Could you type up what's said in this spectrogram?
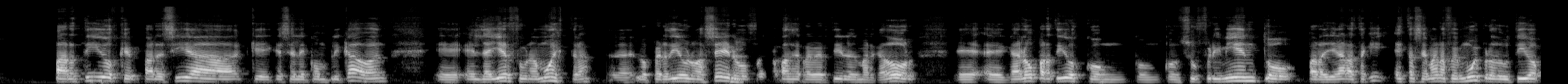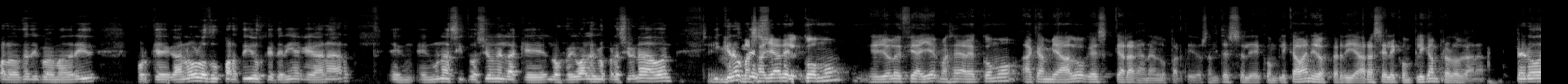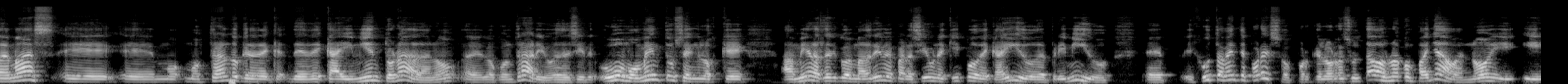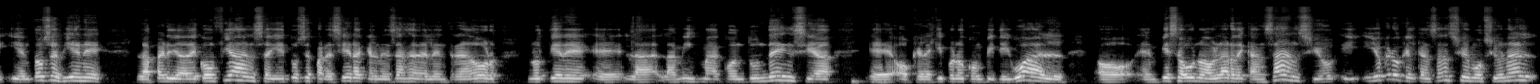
partidos que parecía que, se le complicaban. Eh, el de ayer fue una muestra, eh, lo perdió 1 a 0, fue capaz de revertir el marcador, eh, ganó partidos con, con, sufrimiento para llegar hasta aquí. Esta semana fue muy productiva para el Atlético de Madrid porque ganó los dos partidos que tenía que ganar en, en una situación en la que los rivales lo presionaban. y creo más allá del cómo, yo lo decía ayer, más allá del cómo, ha cambiado algo que es que ahora ganan los partidos. Antes se le complicaban y los perdía, ahora se le complican pero los gana. Pero además eh, eh, mostrando que de, de, decaimiento nada, ¿no? Eh, lo contrario, es decir, hubo momentos en los que a mí el Atlético de Madrid me parecía un equipo decaído, deprimido, eh, y justamente por eso, porque los resultados no acompañaban, ¿no? Y, entonces viene la pérdida de confianza y entonces pareciera que el mensaje del entrenador no tiene eh, la, misma contundencia eh, o que el equipo no compite igual o empieza uno a hablar de cansancio y, yo creo que el cansancio emocional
